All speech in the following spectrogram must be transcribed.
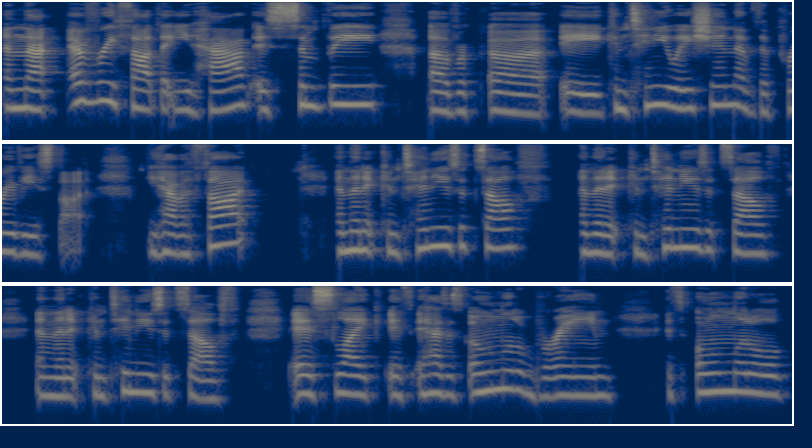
and that every thought that you have is simply a, uh, a continuation of the previous thought. You have a thought, and then it continues itself, and then it continues itself, and then it continues itself. It's like it, it has its own little brain its own little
